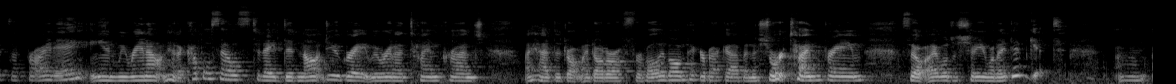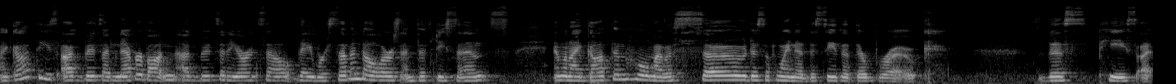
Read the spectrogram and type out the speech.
It's a Friday and we ran out and had a couple sales today. Did not do great. We were in a time crunch. I had to drop my daughter off for volleyball and pick her back up in a short time frame. So I will just show you what I did get. Um, I got these Ugg boots. I've never bought an Ugg boots at a yard sale. They were $7.50. And when I got them home, I was so disappointed to see that they're broke this piece, I,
